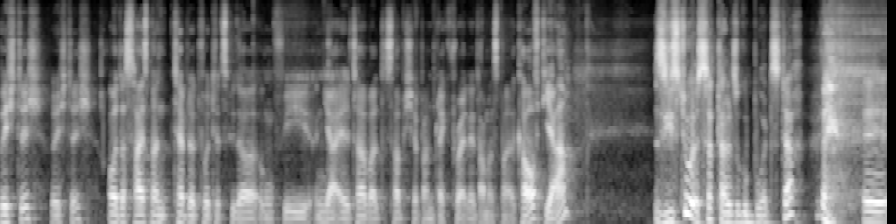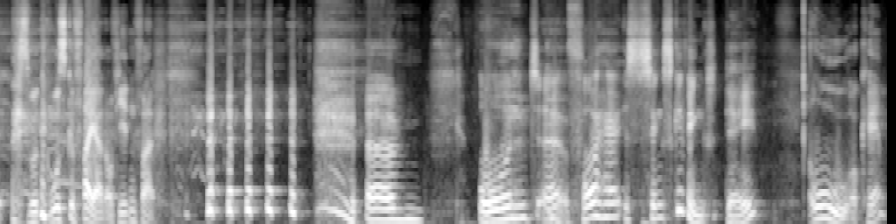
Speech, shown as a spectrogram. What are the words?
richtig, richtig. Oh, das heißt, mein Tablet wird jetzt wieder irgendwie ein Jahr älter, weil das habe ich ja beim Black Friday damals mal gekauft. Ja, Siehst du, es hat also Geburtstag. es wird groß gefeiert, auf jeden Fall. ähm, und äh, vorher ist Thanksgiving Day. Oh, okay.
